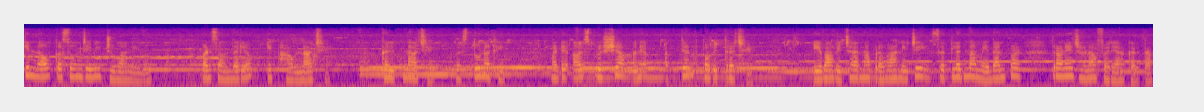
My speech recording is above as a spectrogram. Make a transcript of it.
કે નવ કસુમ જેવી જુવાનીનું. પણ સૌંદર્ય એ ભાવના છે, કલ્પના છે, વસ્તુ નથી, માટે અસ્પૃશ્ય અને અત્યંત પવિત્ર છે. એવા વિચારના પ્રવાહ નીચે સતલજના મેદાન પર ત્રણેય જણા ફર્યા કરતા.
